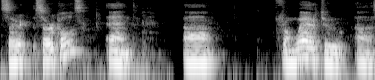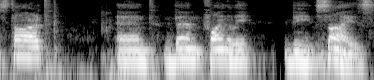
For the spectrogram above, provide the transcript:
cir circles and uh, from where to uh, start and then finally the size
